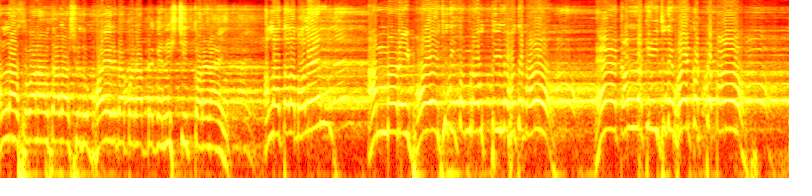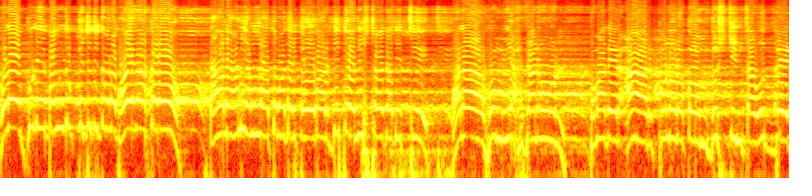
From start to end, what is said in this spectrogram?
আল্লাহ সুবহানাহু তাআলা শুধু ভয়ের ব্যাপারে আপনাকে নিশ্চিত করে নাই। আল্লাহ তাআলা বলেন, আমার এই ভয়ে যদি তোমরা উত্তীর্ণ হতে পারো, এক আল্লাহকেই যদি ভয় করতে পারো কোন গুলি বন্দুককে যদি তোমরা ভয় না করো, তাহলে আমি আল্লাহ তোমাদেরকে এবার দ্বিতীয় নিশ্চয়তা দিচ্ছি। ওয়ালা হুম তোমাদের আর কোন রকম দুশ্চিন্তা, উদ্বেগ,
